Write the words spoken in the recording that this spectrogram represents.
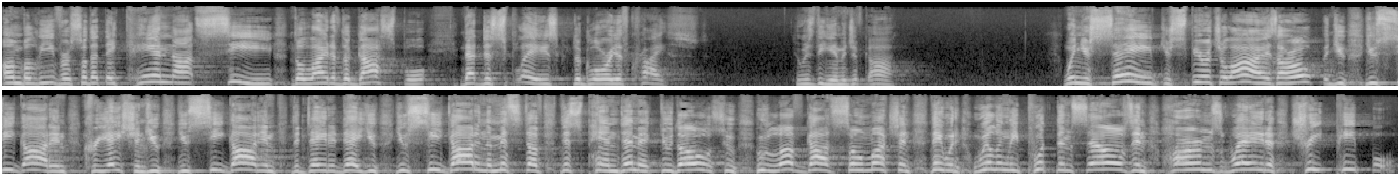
unbelievers so that they cannot see the light of the gospel that displays the glory of Christ, who is the image of God. When you're saved, your spiritual eyes are open. You, you see God in creation. You, you see God in the day to day. You, you see God in the midst of this pandemic through those who, who love God so much and they would willingly put themselves in harm's way to treat people.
